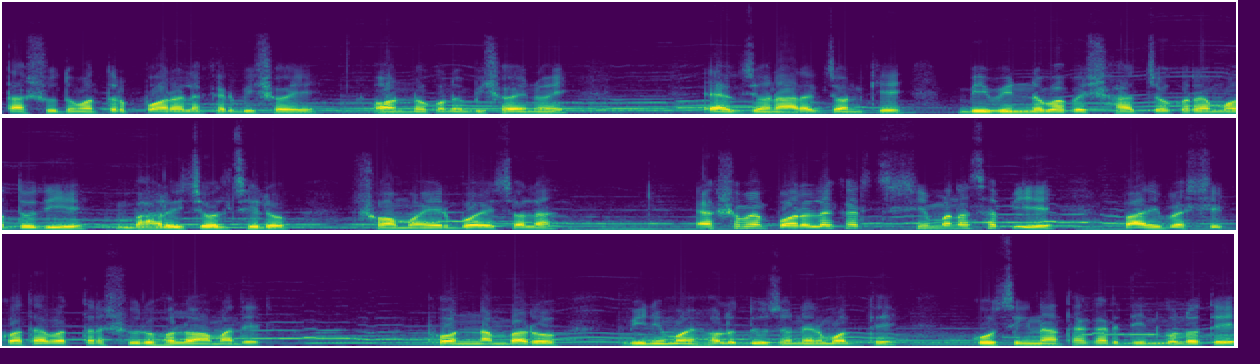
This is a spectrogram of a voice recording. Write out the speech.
তা শুধুমাত্র পড়ালেখার বিষয়ে, অন্য কোনো বিষয় নয়। একজন আরেকজনকে বিভিন্নভাবে সাহায্য করার মধ্য দিয়ে ভালোই চলছিল সময়ের বয়ে চলা। একসময় পড়ালেখার সীমানা ছাপিয়ে পারিপার্শ্বিক কথাবার্তা শুরু হলো আমাদের। ফোন নাম্বারও বিনিময় হলো দুজনের মধ্যে। কোচিং না থাকার দিনগুলোতে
